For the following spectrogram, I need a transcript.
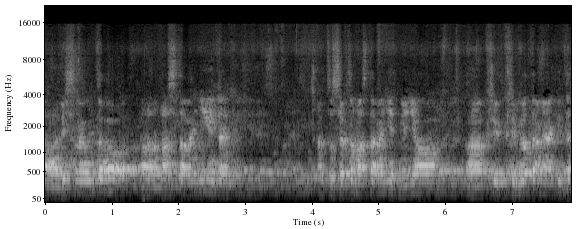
A když jsme u toho nastavení, tak co se v tom nastavení změnilo, při, přibyl tam nějaký ten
